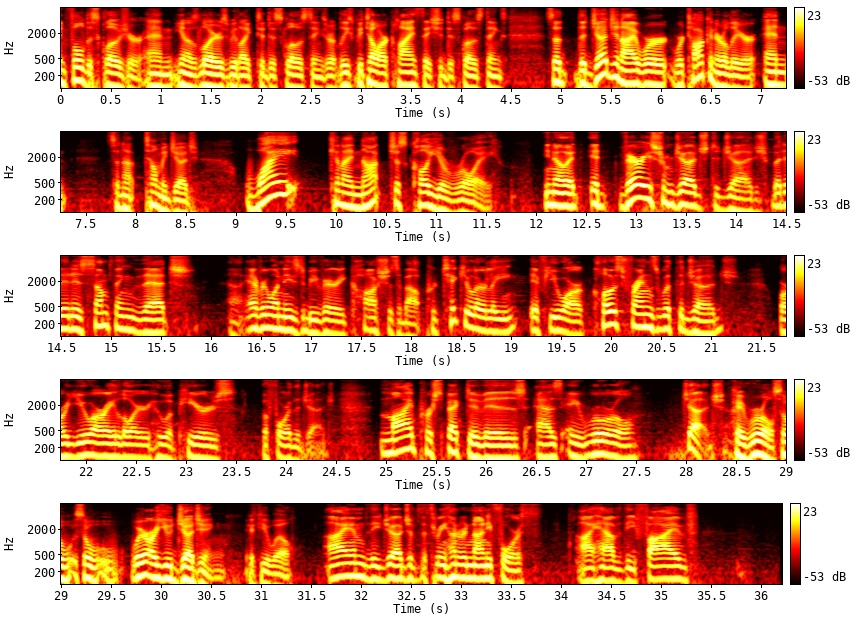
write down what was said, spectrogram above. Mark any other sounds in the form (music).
in full disclosure, and you know, as lawyers, we like to disclose things, or at least we tell our clients they should disclose things. So the judge and I were were talking earlier, and so now tell me, Judge, why can I not just call you Roy? You know, it, it varies from judge to judge, but it is something that uh, everyone needs to be very cautious about, particularly if you are close friends with the judge or you are a lawyer who appears before the judge. My perspective is as a rural judge. Okay, rural. So so where are you judging, if you will? I am the judge of the 394th. I have the five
